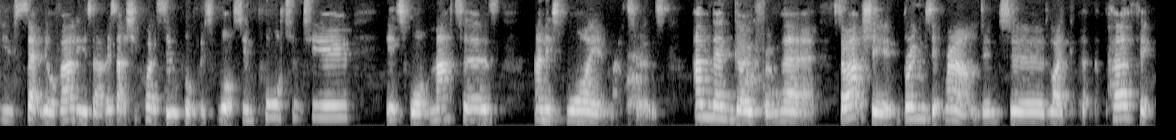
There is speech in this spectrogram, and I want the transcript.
you set your values out is actually quite simple. It's what's important to you, it's what matters, and it's why it matters. And then go from there. So actually, it brings it round into like a perfect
